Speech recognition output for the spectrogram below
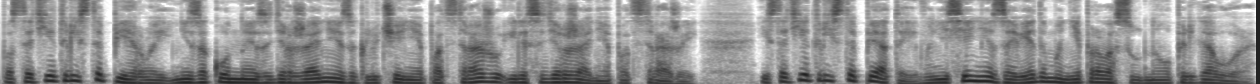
по статье 301 «Незаконное задержание, заключение под стражу или содержание под стражей» и статье 305 «Вынесение заведомо неправосудного приговора».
